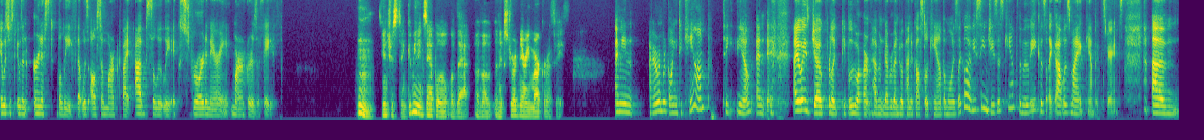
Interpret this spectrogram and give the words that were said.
it was just it was an earnest belief that was also marked by absolutely extraordinary markers of faith hmm interesting give me an example of that of a, an extraordinary marker of faith I mean, I remember going to camp to, you know, and I always joke for like people who aren't haven't never been to a Pentecostal camp. I'm always like, oh, have you seen Jesus Camp, the movie? Because like that was my camp experience. Um,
